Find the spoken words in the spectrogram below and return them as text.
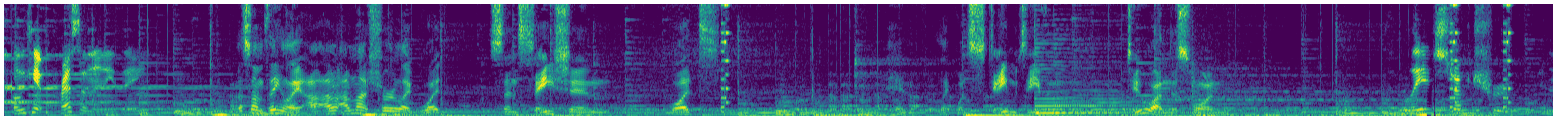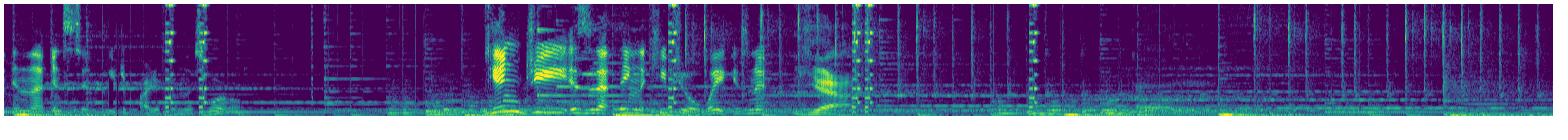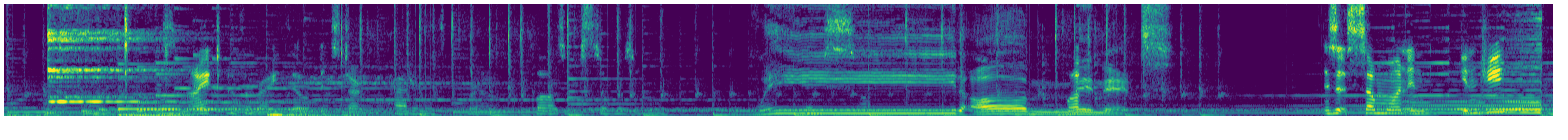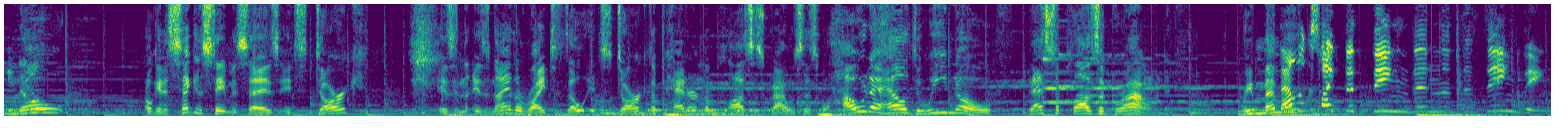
Oh, we can't press on anything. That's what I'm thinking. Like, I, I'm not sure, like, what sensation, what, and like, what statements even do on this one. The blade struck true, and in that instant he departed from this world. Genji is that thing that keeps you awake, isn't it? Yeah. Ground closet is still visible. wait a minute. Is it someone in Genji? No. Okay, the second statement says it's dark. Is is neither right, though it's dark. The pattern of the plaza's ground was visible. How the hell do we know that's the plaza ground? Remember? That looks like the thing, the, the, the thing thing.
